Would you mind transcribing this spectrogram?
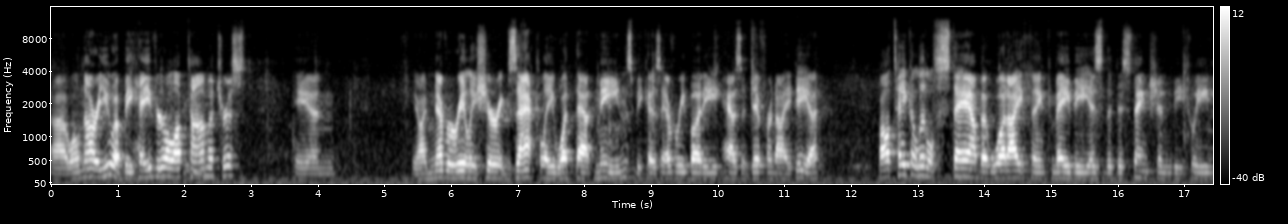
uh, Well, now are you a behavioral optometrist? And you know, I'm never really sure exactly what that means because everybody has a different idea. But I'll take a little stab at what I think maybe is the distinction between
